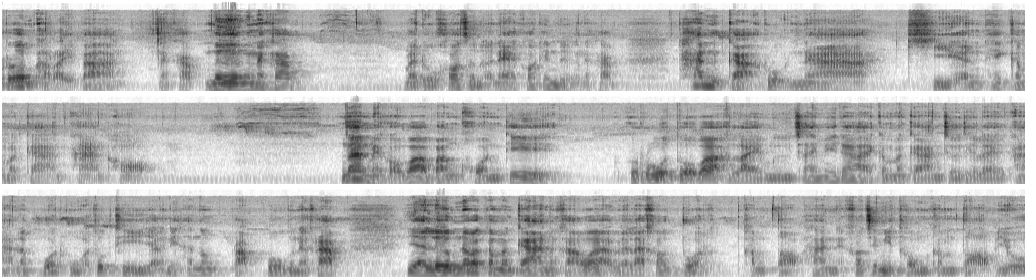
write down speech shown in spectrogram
เริ่มอะไรบ้างนะครับหนึ่งนะครับ มาดูข้อเสนอแนะข้อที่หนึ่งนะครับ ท่านกรุณาเขียนให้กรรมการอ่านออก นั่นหมายความว่าบางคนที่ รู้ตัวว่าลายมือใช้ไม่ได้ กรรมการเจอทีไรอ่านแล้วปวดหัวทุกทีอย่างนี้ท่านต้องปรับปรุงนะครับ อย่าลืมนะว่ากรรมการเขาอะเวลาเขาตรวจคำตอบท่านเนี่ยเขาจะมีธงคำตอบอยู่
